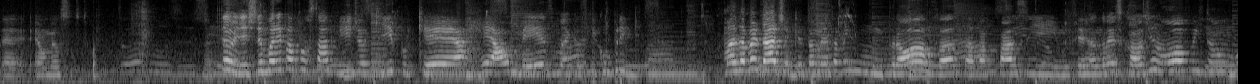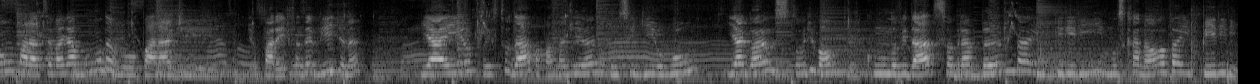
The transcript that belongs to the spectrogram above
é, é o meu susto. Então, gente, demorei pra postar vídeo aqui porque a real mesmo é que eu fiquei com preguiça. Mas a verdade é que eu também tava em prova, tava quase me ferrando na escola de novo, então vamos parar de ser vagabunda, vou parar de... Eu parei de fazer vídeo, né? E aí eu fui estudar pra passar de ano, consegui o RU, e agora eu estou de volta, com novidades sobre a banda e piriri, música nova e piriri.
